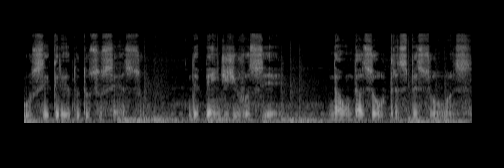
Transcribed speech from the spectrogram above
O segredo do sucesso depende de você, não das outras pessoas.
